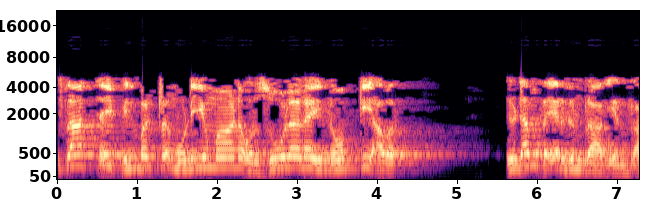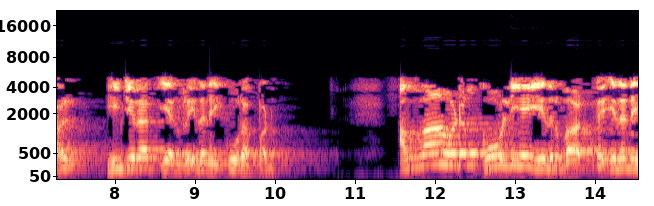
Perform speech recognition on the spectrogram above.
இஸ்லாத்தை பின்பற்ற முடியுமான ஒரு சூழலை நோக்கி அவர் இடம் பெயர்கின்றார் என்றால் ஹிஜ்ரத் என்று இதனை கூறப்படும். அல்லாஹ்விடம் கூலியை எதிர்பார்த்து இதனை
